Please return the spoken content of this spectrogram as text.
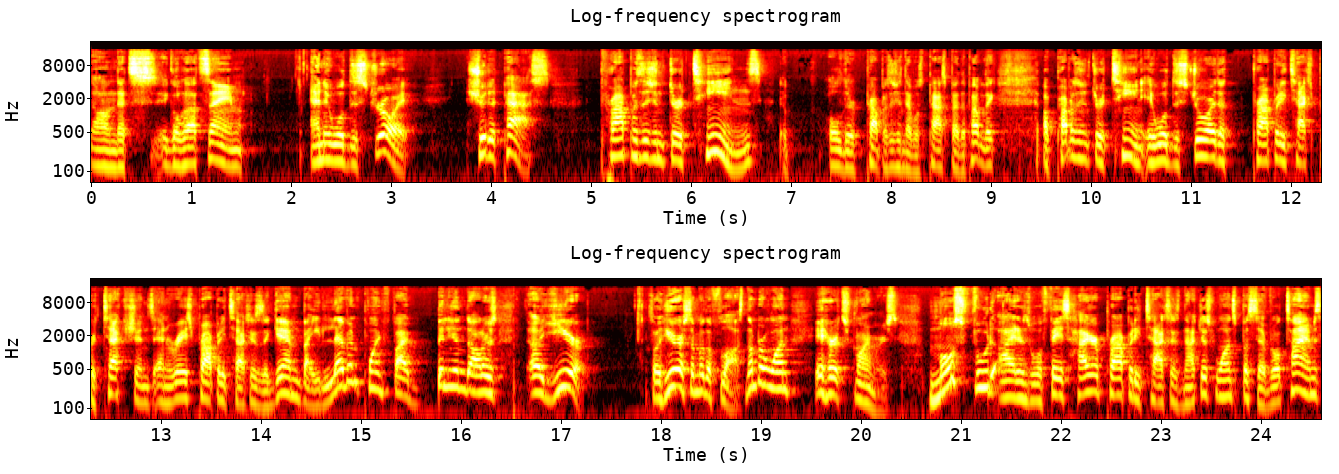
Um, that's it goes without saying, and it will destroy should it pass Proposition 13's older proposition that was passed by the public, Proposition 13, it will destroy the property tax protections and raise property taxes again by $11.5 billion a year. So here are some of the flaws. Number one, it hurts farmers. Most food items will face higher property taxes not just once but several times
